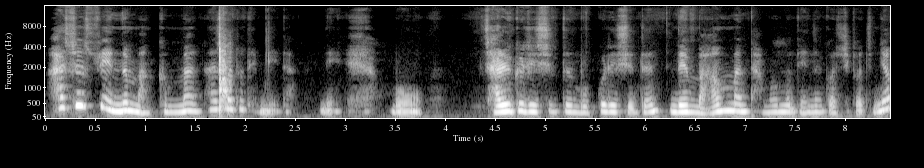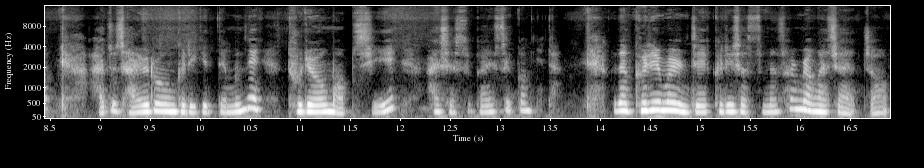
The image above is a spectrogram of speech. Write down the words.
하실 수 있는 만큼만 하셔도 됩니다. 네. 뭐, 잘 그리시든 못 그리시든 내 마음만 담으면 되는 것이거든요. 아주 자유로운 글이기 때문에 두려움 없이 하실 수가 있을 겁니다. 그다음 그림을 이제 그리셨으면 설명하셔야죠.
